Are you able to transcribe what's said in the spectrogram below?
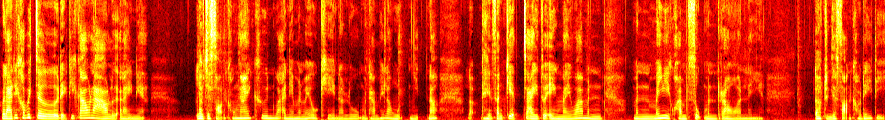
เวลาที่เขาไปเจอเด็กที่ก้าวร้าวหรืออะไรเนี่ย เราจะสอนเขาง่ายขึ้นว่า อันนี้มันไม่โอเคนะลูกมันทำให้เราหงุดหงิดเนาะเราเห็นสังเกตใจตัวเองไหมว่ามันมันไม่มีความสุขมันร้อนอะไรอย่างเงี้ย เราถึงจะสอนเขาได้ดี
